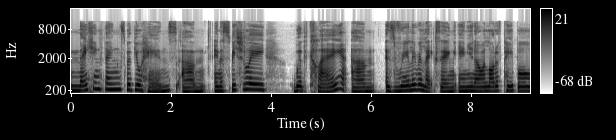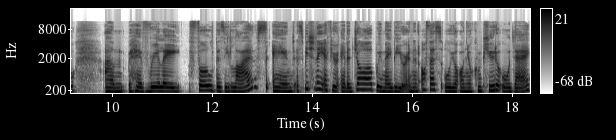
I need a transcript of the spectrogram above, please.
making things with your hands, um, and especially with clay, um, is really relaxing. And you know, a lot of people. Um, have really full, busy lives, and especially if you're at a job where maybe you're in an office or you're on your computer all day,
